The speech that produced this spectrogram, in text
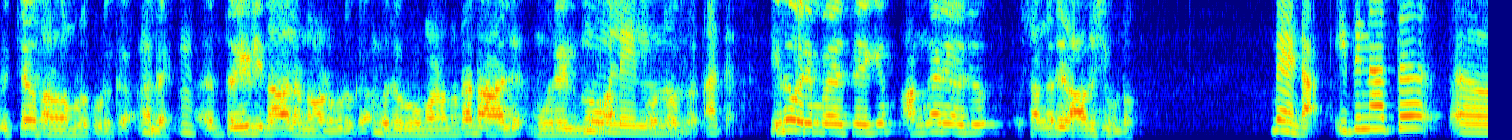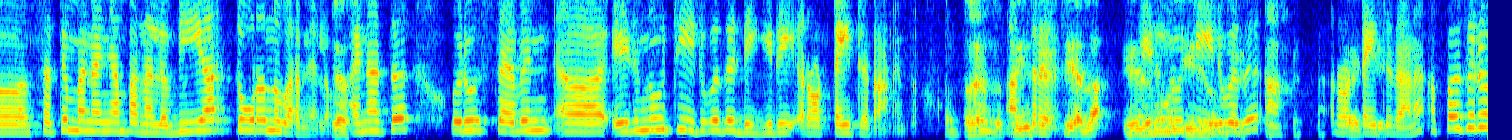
പിക്ചേഴ്സ് ആണ് നമ്മൾ കൊടുക്കുക അല്ലെ? ത്രീ ഡി നാലെണ്ണമാണ് കൊടുക്കുക. ഒരു റൂം ആണെന്നുണ്ടെങ്കിൽ നാല് മൂലയിൽ ഫോട്ടോസ് ഇത് വരുമ്പോഴത്തേക്കും അങ്ങനെ ഒരു സംഗതിയുടെ ആവശ്യമുണ്ടോ? വേണ്ട. ഇതിനകത്ത് സത്യം പറഞ്ഞാൽ ഞാൻ പറഞ്ഞല്ലോ വി ആർ ടൂർ എന്ന് പറഞ്ഞല്ലോ. അതിനകത്ത് ഒരു സെവൻ എഴുന്നൂറ്റി ഇരുപത് ഡിഗ്രി റൊട്ടേറ്റഡ് ആണ് ഇത് എഴുന്നൂറ്റി ഇരുപത് ആ റൊട്ടേറ്റഡ് ആണ്. അപ്പൊ ഇതൊരു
